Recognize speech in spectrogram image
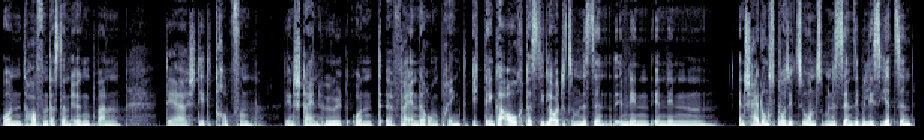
und hoffen, dass dann irgendwann der stete Tropfen den Stein höhlt und äh, Veränderung bringt. Ich denke auch, dass die Leute zumindest in, in den, in den Entscheidungspositionen zumindest sensibilisiert sind.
